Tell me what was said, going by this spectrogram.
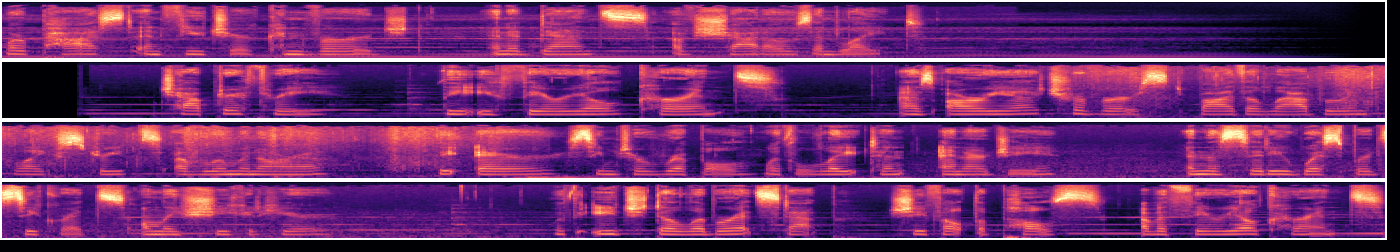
where past and future converged in a dance of shadows and light. Chapter 3 The Ethereal Currents as Aria traversed by the labyrinth like streets of Luminara, the air seemed to ripple with latent energy, and the city whispered secrets only she could hear. With each deliberate step, she felt the pulse of ethereal currents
